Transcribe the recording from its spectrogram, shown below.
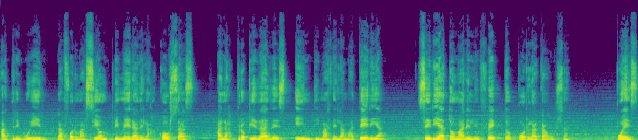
Atribuir la formación primera de las cosas a las propiedades íntimas de la materia sería tomar el efecto por la causa, pues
